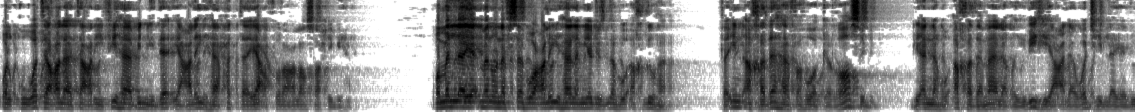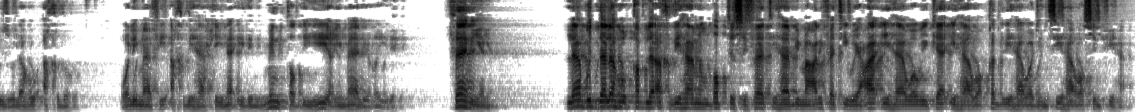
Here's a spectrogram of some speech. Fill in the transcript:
والقوة على تعريفها بالنداء عليها حتى يعثر على صاحبها. ومن لا يأمن نفسه عليها لم يجز له أخذها فإن أخذها فهو كغاصب لأنه أخذ مال غيره على وجه لا يجوز له أخذه ولما في أخذها حينئذ من تضييع مال غيره. ثانيا لا بد له قبل أخذها من ضبط صفاتها بمعرفة وعائها ووكائها وقدرها وجنسها وصنفها.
